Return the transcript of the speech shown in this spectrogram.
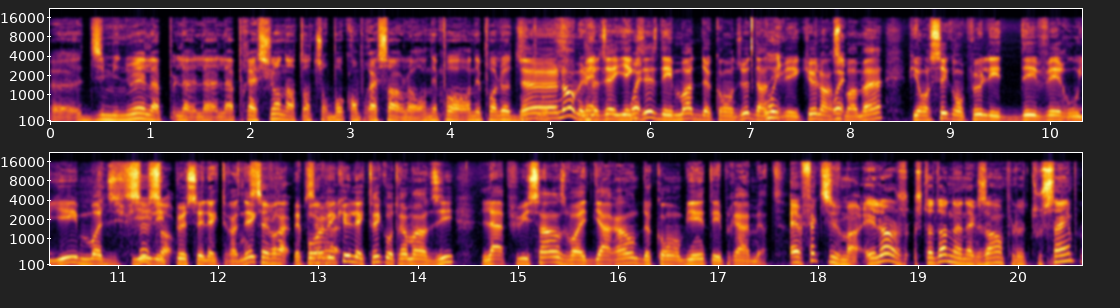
euh, diminuer la, la- la- la pression dans ton turbocompresseur. Là. On n'est pas, on n'est pas là du tout. non, mais, je veux dire, il existe des modes de conduite dans Oui. les véhicules en Oui. ce moment, puis on sait qu'on peut les déverrouiller, modifier les puces électroniques. C'est vrai. Mais pour un vrai. véhicule électrique, autrement dit, la puissance va être garante de combien tu es prêt à mettre. Effectivement. Et là, je- te donne un exemple tout simple.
